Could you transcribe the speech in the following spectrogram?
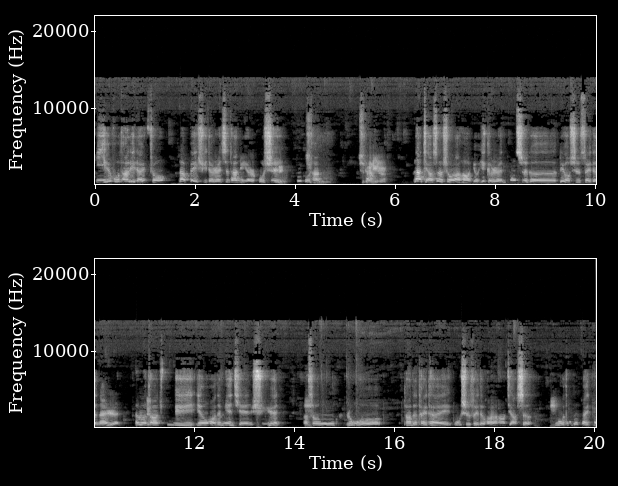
以耶弗他利来说，那被娶的人是他女儿，不是耶弗他利。是他女儿。那假设说了哈，有一个人他是个六十岁的男人，那么他去耶和华的面前许愿，他说如果。他的太太五十岁的话，哈，假设如果他的太太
